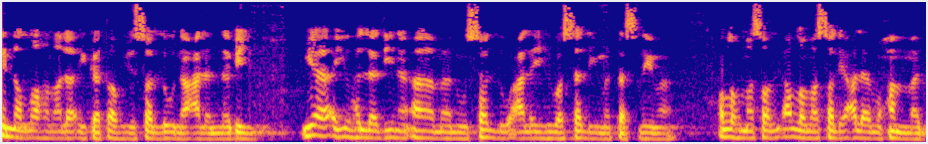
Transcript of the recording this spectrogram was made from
إن الله ملائكته يصلون على النبي. يا أيها الذين آمنوا صلوا عليه وسلموا تسليما. اللهم صل اللهم صل على محمد.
